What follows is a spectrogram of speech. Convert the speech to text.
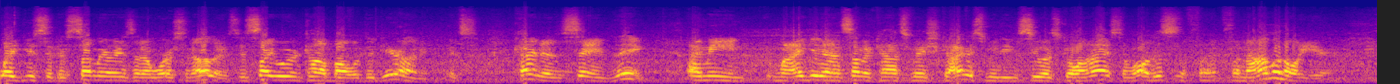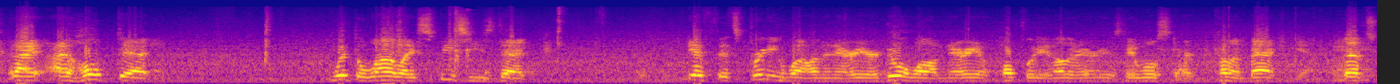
like you said, there's some areas that are worse than others. It's like we were talking about with the deer hunting. It's kind of the same thing. I mean, when I get on some of the conservation congress meetings and see what's going on, I say, "Wow, this is a ph- phenomenal year." And I, I hope that with the wildlife species that if it's breeding well in an area or doing well in an area, hopefully in other areas they will start coming back again. That's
